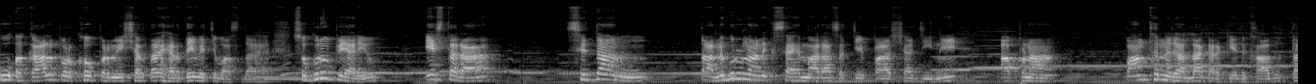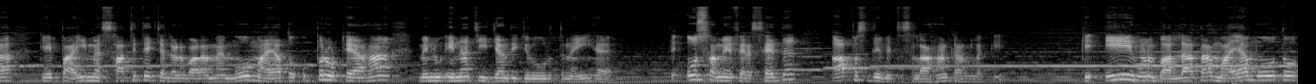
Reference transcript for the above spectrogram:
ਉਹ ਅਕਾਲ ਪੁਰਖੋ ਪਰਮੇਸ਼ਰ ਦਾ ਹਿਰਦੇ ਵਿੱਚ ਵਸਦਾ ਹੈ। ਸੋ ਗੁਰੂ ਪਿਆਰਿਓ, ਇਸ ਤਰ੍ਹਾਂ ਸਿੱਧਾਂ ਨੂੰ ਧੰਨ ਗੁਰੂ ਨਾਨਕ ਸਾਹਿਬ ਮਹਾਰਾਜ ਸੱਚੇ ਪਾਤਸ਼ਾਹ ਜੀ ਨੇ ਆਪਣਾ ਪੰਥ ਨਿਰਾਲਾ ਕਰਕੇ ਦਿਖਾ ਦਿੱਤਾ ਕਿ, ਭਾਈ, ਮੈਂ ਸੱਚ ਤੇ ਚੱਲਣ ਵਾਲਾ, ਮੈਂ ਮੋਹ ਮਾਇਆ ਤੋਂ ਉੱਪਰ ਉੱਠਿਆ ਹਾਂ, ਮੈਨੂੰ ਇਹਨਾਂ ਚੀਜ਼ਾਂ ਦੀ ਜ਼ਰੂਰਤ ਨਹੀਂ ਹੈ। ਤੇ ਉਸ ਸਮੇਂ ਫਿਰ ਸਿੱਧ ਆਪਸ ਦੇ ਵਿੱਚ ਸਲਾਹਾਂ ਕਰਨ ਲੱਗੇ। ਕਿ ਇਹ ਹੁਣ ਬਾਲਾ ਤਾਂ ਮਾਇਆ ਮੋਹ ਤੋਂ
